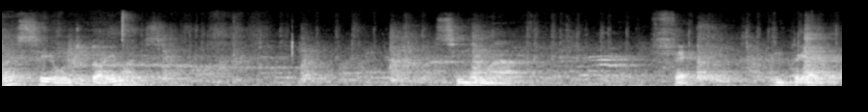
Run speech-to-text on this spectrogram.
vai ser onde dói mais. Se não há fé, entrega,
